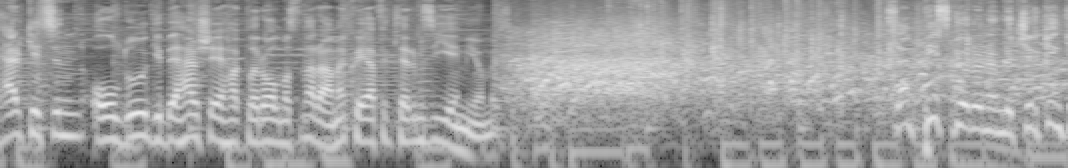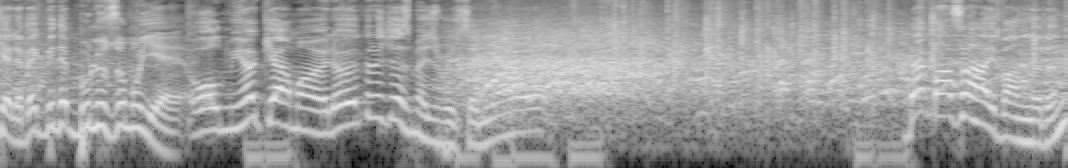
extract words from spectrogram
herkesin olduğu gibi her şeye hakları olmasına rağmen kıyafetlerimizi yemiyor mesela. Sen pis görünümlü çirkin kelebek bir de bluzumu ye. Olmuyor ki ama öyle öldüreceğiz mecbur seni. Yani. Ben bazı hayvanların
